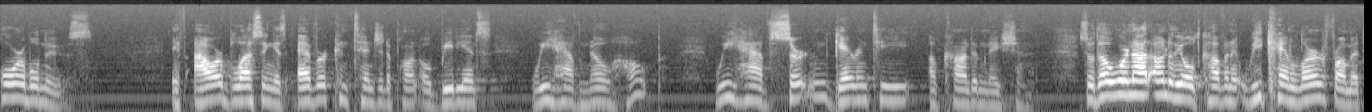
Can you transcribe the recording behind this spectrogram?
horrible news. If our blessing is ever contingent upon obedience, we have no hope. We have certain guarantee of condemnation. So, though we're not under the old covenant, we can learn from it,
